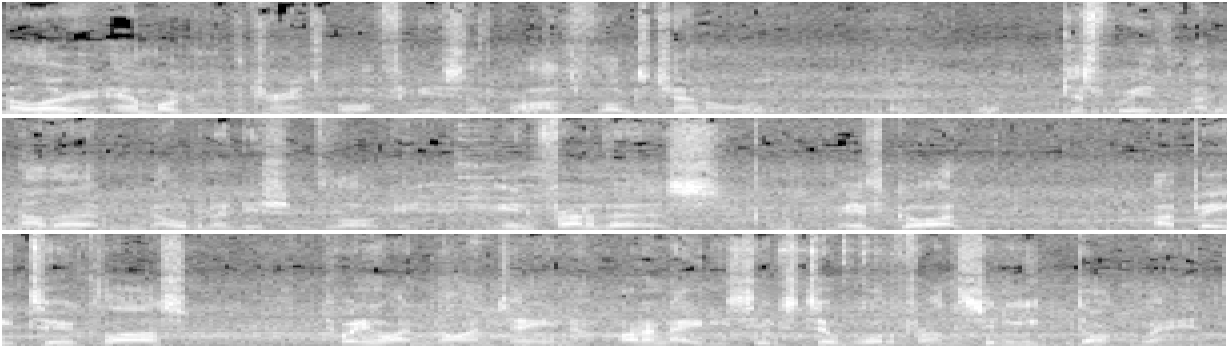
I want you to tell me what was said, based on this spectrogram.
Hello and welcome to the Transport for New South Wales Vlogs channel. Just with another Melbourne edition vlog. In front of us, we've got a B2 class 2119 on an 86 to Waterfront City Docklands.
